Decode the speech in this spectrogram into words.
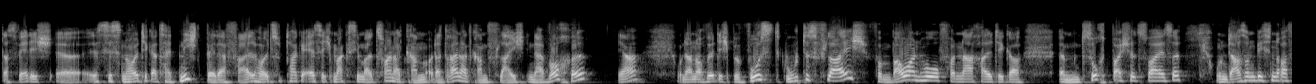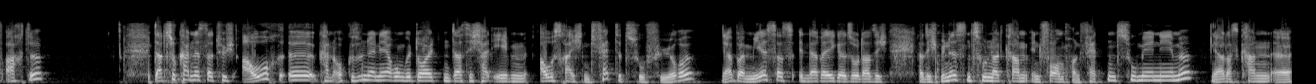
Das werde ich, äh, ist in heutiger Zeit nicht mehr der Fall. Heutzutage esse ich maximal 200 Gramm oder 300 Gramm Fleisch in der Woche ja, und dann auch wirklich bewusst gutes Fleisch vom Bauernhof, von nachhaltiger ähm, Zucht beispielsweise und da so ein bisschen drauf achte. Dazu kann es natürlich auch, äh, kann auch gesunde Ernährung bedeuten, dass ich halt eben ausreichend Fette zuführe. Ja, bei mir ist das in der Regel so, dass ich, dass ich mindestens 100 Gramm in Form von Fetten zu mir nehme. Ja, das kann äh,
